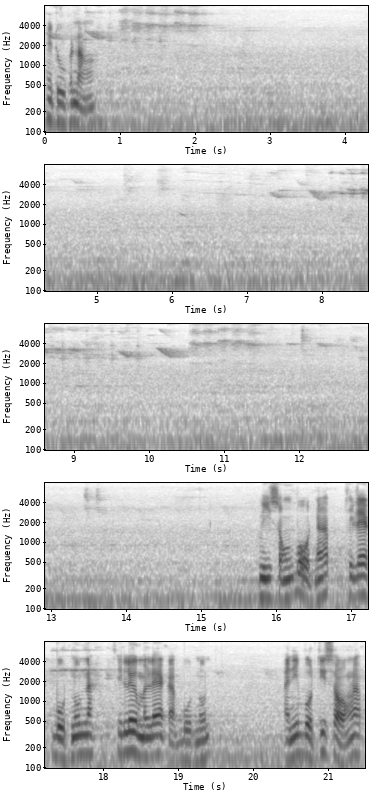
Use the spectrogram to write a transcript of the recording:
ให้ดูผนัง มีสองโบสถ์นะครับ ที่แรกโบสถ์นู้นนะ ที่เริ่มมาแรกอะโบสถ์นู้น อันนี้โบสถ์ที่สองนะครับ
